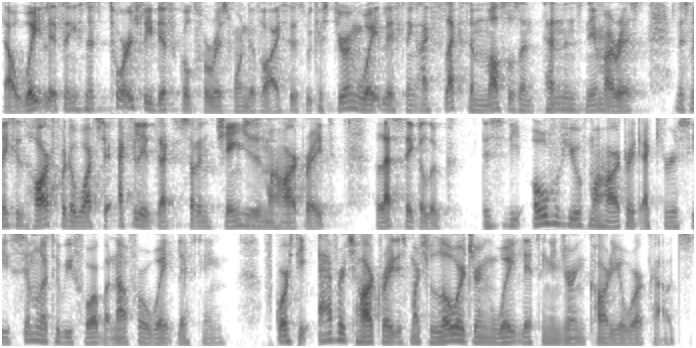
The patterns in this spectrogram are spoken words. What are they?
Now, weightlifting is notoriously difficult for wrist-worn devices because during weightlifting, I flex the muscles and tendons near my wrist, and this makes it hard for the watch to accurately detect sudden changes in my heart rate. Let's take a look. This is the overview of my heart rate accuracy, similar to before, but now for weightlifting. Of course, the average heart rate is much lower during weightlifting than during cardio workouts.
